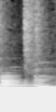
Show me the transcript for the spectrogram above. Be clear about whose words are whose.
Speaker 1: Bye.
